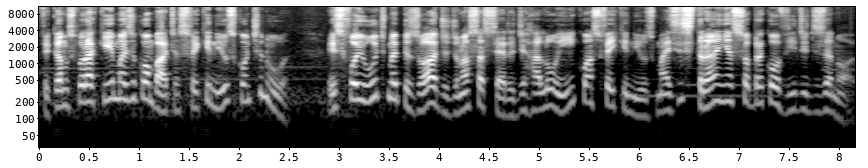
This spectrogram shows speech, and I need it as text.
Ficamos por aqui, mas o combate às fake news continua. Esse foi o último episódio de nossa série de Halloween com as fake news mais estranhas sobre a Covid-19.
